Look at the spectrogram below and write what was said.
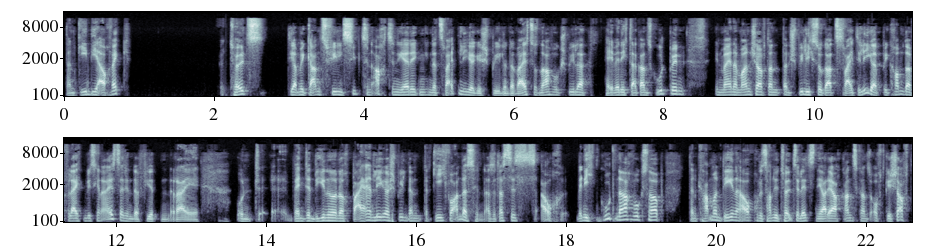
dann gehen die auch weg. Tölz die haben mit ganz vielen 17-, 18-Jährigen in der zweiten Liga gespielt. Und da weißt du als Nachwuchsspieler, hey, wenn ich da ganz gut bin in meiner Mannschaft, dann, dann spiele ich sogar zweite Liga, bekomme da vielleicht ein bisschen Eiszeit in der vierten Reihe. Und äh, wenn dann die nur noch Bayernliga spielen, dann, dann gehe ich woanders hin. Also das ist auch, wenn ich einen guten Nachwuchs habe, dann kann man den auch, und das haben die Tölzer letzten Jahre auch ganz, ganz oft geschafft,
